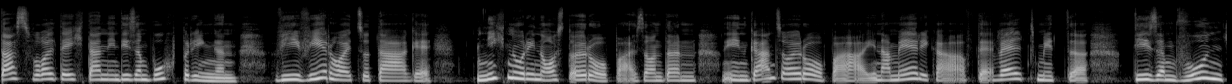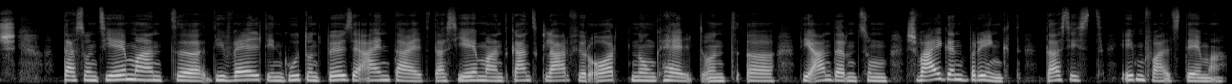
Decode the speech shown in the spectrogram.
Das wollte ich dann in diesem Buch bringen, wie wir heutzutage nicht nur in Osteuropa, sondern in ganz Europa, in Amerika, auf der Welt mit äh, diesem Wunsch dass uns jemand äh, die Welt in Gut und Böse einteilt, dass jemand ganz klar für Ordnung hält und äh, die anderen zum Schweigen bringt, das ist ebenfalls Thema.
